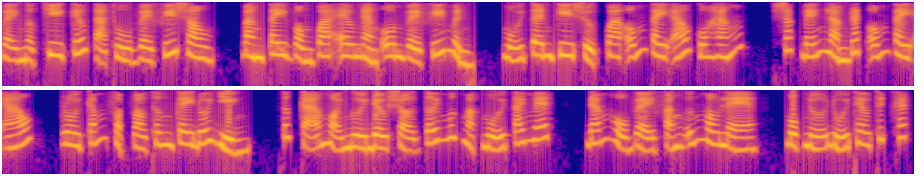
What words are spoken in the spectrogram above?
vệ ngật chi kéo tạ thù về phía sau, bàn tay vòng qua eo nàng ôm về phía mình, mũi tên kia sượt qua ống tay áo của hắn, sắc bén làm rách ống tay áo, rồi cắm phập vào thân cây đối diện, tất cả mọi người đều sợ tới mức mặt mũi tái mét, đám hộ vệ phản ứng mau lẹ, một nửa đuổi theo thích khách,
